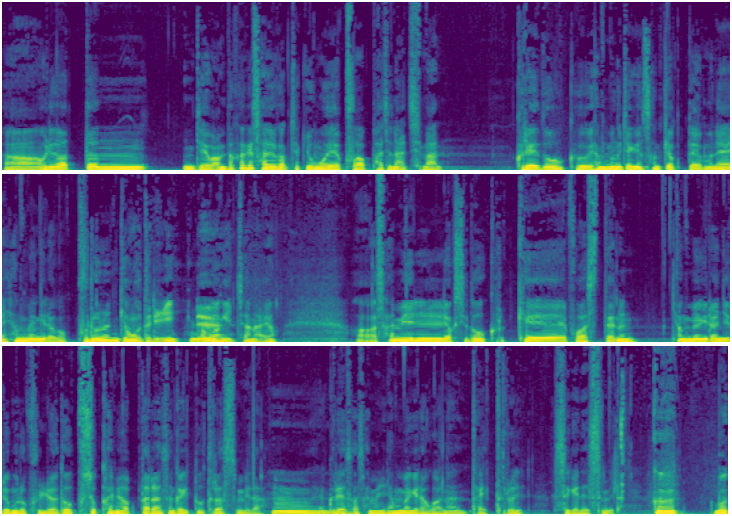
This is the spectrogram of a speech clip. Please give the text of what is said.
어, 우리가 어떤 이제 완벽하게 사회학적 용어에 부합하진 않지만 그래도 그 혁명적인 성격 때문에 혁명이라고 부르는 경우들이 네.往있잖아요. 어, 3일 역시도 그렇게 보았을 때는 혁명이라는 이름으로 불려도 부족함이 없다라는 생각이 또 들었습니다. 음. 그래서 3일 혁명이라고 하는 타이틀을 쓰게 됐습니다. 그 뭐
